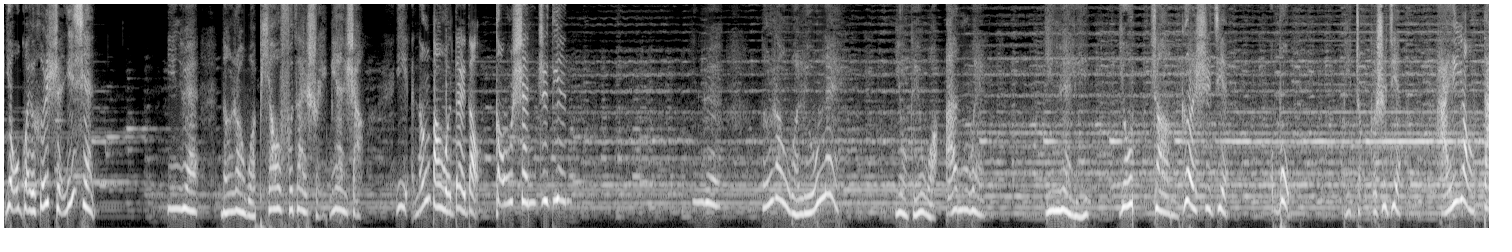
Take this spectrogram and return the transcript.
妖怪和神仙。音乐能让我漂浮在水面上，也能把我带到高山之巅。音乐。能让我流泪，又给我安慰。音乐里有整个世界，不，比整个世界还要大。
